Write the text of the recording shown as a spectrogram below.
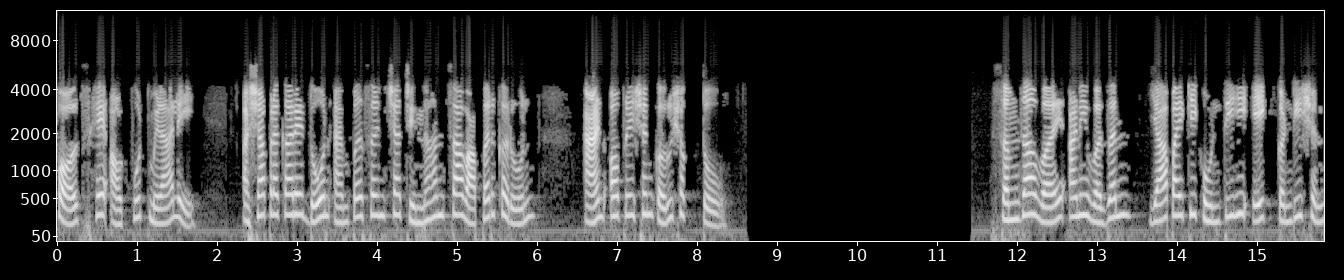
फळसे हे आऊटपुट मिळाले. अशा प्रकारे दोन एम्परसँड च्या चिन्हांचा वापर करून एंड ऑपरेशन करू शकतो. समजा वय आणि वजन यापैकी कोणतीही एक कंडिशन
